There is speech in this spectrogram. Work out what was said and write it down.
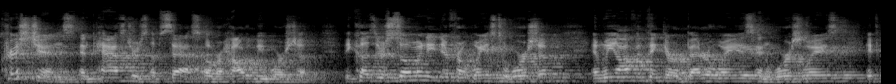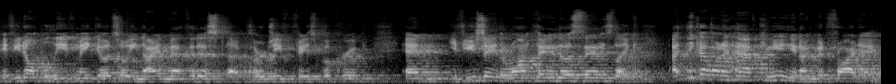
Christians and pastors obsess over how do we worship because there's so many different ways to worship, and we often think there are better ways and worse ways. If, if you don't believe me, go to a United Methodist uh, clergy Facebook group, and if you say the wrong thing in those things, like, I think I want to have communion on Good Friday,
